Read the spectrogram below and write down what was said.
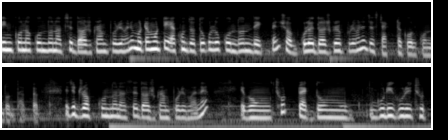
তিন কোনা কুন্দন আছে দশ গ্রাম পরিমাণে। মোটামুটি এখন যতগুলো কুন্দন দেখবেন, সবগুলোই দশ গ্রাম পরিমাণে জাস্ট একটা গোল কুন্দন থাকবে। এই যে ড্রপ কুন্দন আছে দশ গ্রাম পরিমাণে এবং ছোট্ট একদম গুড়ি গুড়ি ছোট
